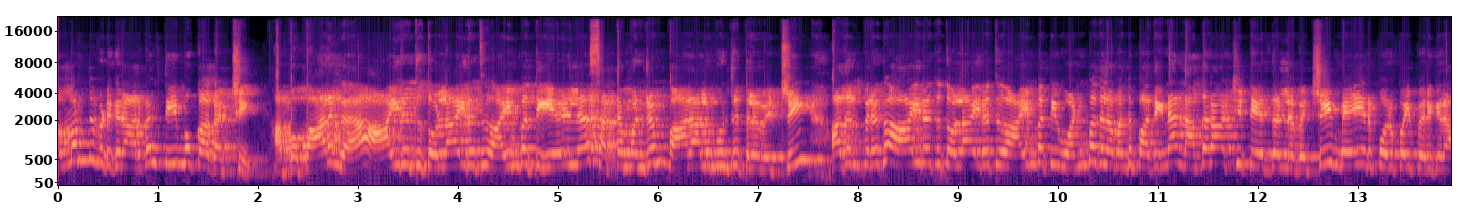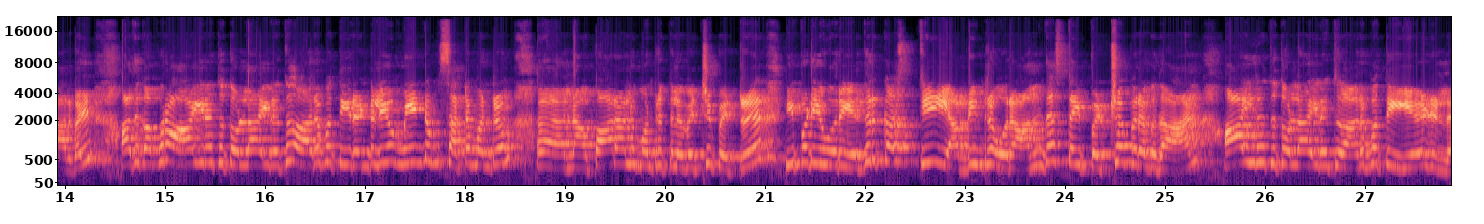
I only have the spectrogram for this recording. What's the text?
அமர்ந்து விடுகிறார்கள் திமுக கட்சி. அப்ப பாருங்க ஆயிரத்தி தொள்ளாயிரத்து ஐம்பத்தி ஏழுல சட்டமன்றம் பாராளுமன்றத்துல வெற்றி அதன் பிறகு ஆயிரத்தி தொள்ளாயிரத்து ஐம்பத்தி ஒன்பதுல வந்து பாத்தீங்கன்னா நகராட்சி தேர்தலில் வெற்றி மேயர் பொறுப்பை பெறுகிறார்கள். அதுக்கப்புறம் ஆயிரத்தி தொள்ளாயிரத்து அறுபத்தி இரண்டுலயும் மீண்டும் சட்டம் பாராளுமன்றத்துல வெற்றி பெற்று இப்படி ஒரு எதிர்க்கட்சி அப்படின்ற ஒரு அந்தஸ்தை பெற்ற பிறகுதான் ஆயிரத்தி தொள்ளாயிரத்து அறுபத்தி ஏழுல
